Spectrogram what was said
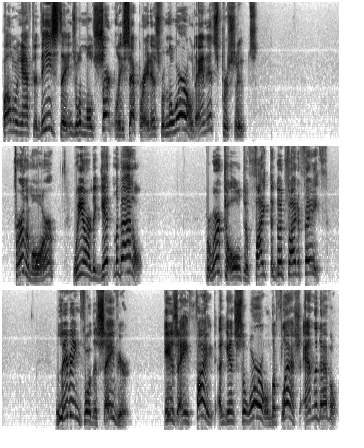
Following after these things will most certainly separate us from the world and its pursuits. Furthermore, we are to get in the battle, for we're told to fight the good fight of faith. Living for the Savior is a fight against the world, the flesh, and the devil.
